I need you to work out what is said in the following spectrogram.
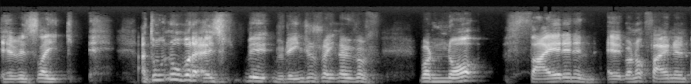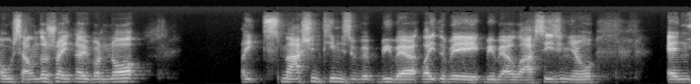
it was like I don't know what it is with Rangers right now. We're, we're not firing and uh, we're not firing in all cylinders right now. We're not like smashing teams we were like the way we were last season, you know. And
